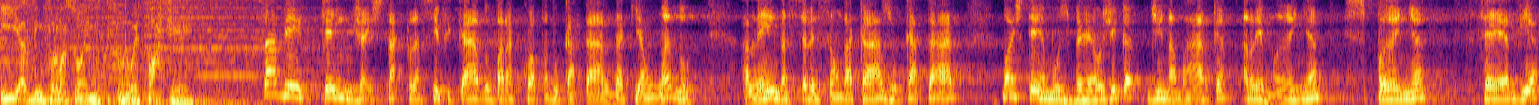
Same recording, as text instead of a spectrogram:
e as informações do esporte. Sabe quem já está classificado para a Copa do Catar daqui a um ano? Além da seleção da casa, o Catar, nós temos Bélgica, Dinamarca, Alemanha, Espanha, Sérvia,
